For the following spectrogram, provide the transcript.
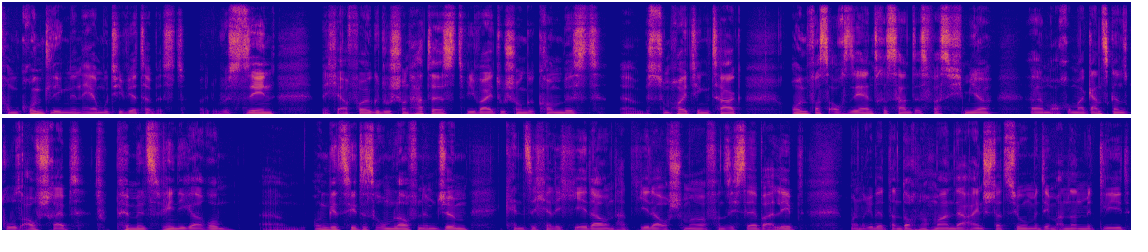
vom Grundlegenden her motivierter bist. Weil du wirst sehen, welche Erfolge du schon hattest, wie weit du schon gekommen bist äh, bis zum heutigen Tag. Und was auch sehr interessant ist, was ich mir ähm, auch immer ganz, ganz groß aufschreibt, du pimmelst weniger rum. Ähm, ungezieltes Rumlaufen im Gym kennt sicherlich jeder und hat jeder auch schon mal von sich selber erlebt. Man redet dann doch nochmal an der Einstation mit dem anderen Mitglied.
